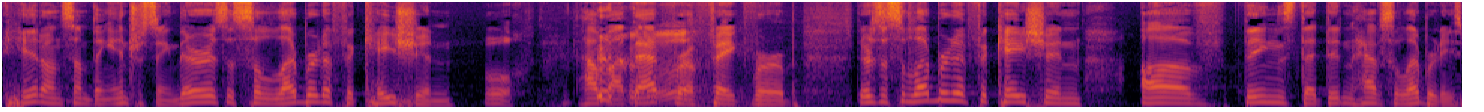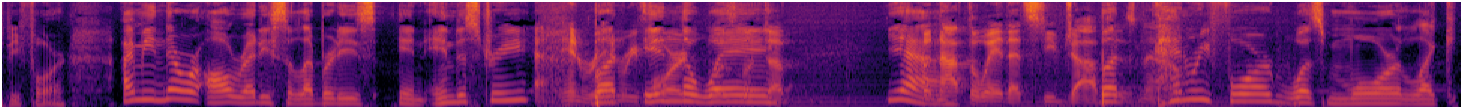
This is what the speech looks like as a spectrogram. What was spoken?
hit on something interesting. There is a celebritification. Oh, how about that for a fake verb? There's a celebritification of things that didn't have celebrities before. I mean, there were already celebrities in industry, Yeah, Henry, but Henry in the was way, looked up, yeah, but not the way that Steve Jobs But is now. Henry Ford was more like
